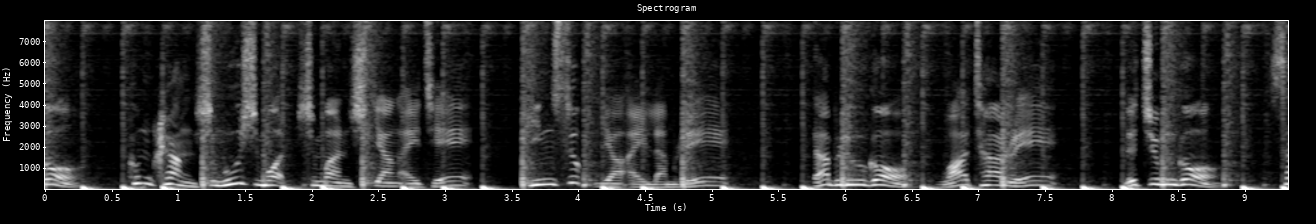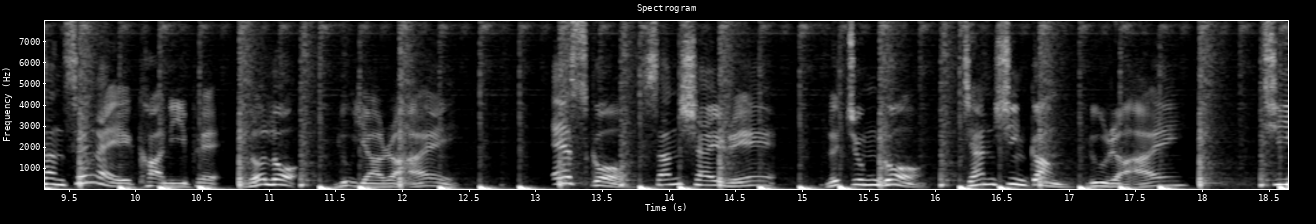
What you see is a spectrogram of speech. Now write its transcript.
ก็ คุ้มครั่งชมูชมดชมันชยังไอเจกินซุปยาไอลำเรดับลูก็วาทาเรละจุมก็สันเซงไอคานีเพโลโลลุยาระไอเอสก็สันชัยเรละจุมก็จันชิงกังลูระไอที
